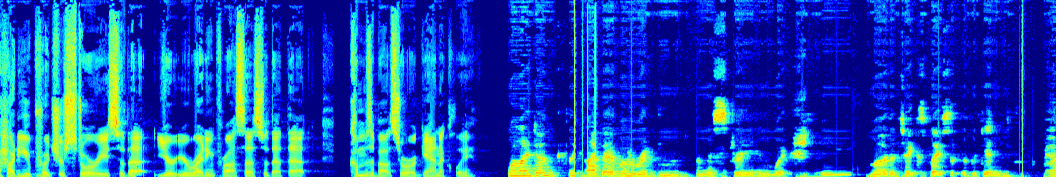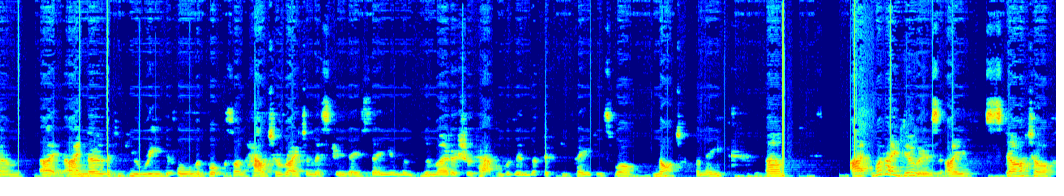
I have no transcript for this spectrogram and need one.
how do you approach your story so that your your writing process so that that comes about so organically? Well i don't think i've ever written a mystery in which the murder takes place at the beginning. Um, I, I, know that if you read all the books on how to write a mystery they say the, the murder should happen within the 50 pages. Well not for me. Um, I, what i do is i start off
